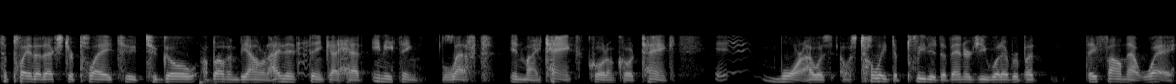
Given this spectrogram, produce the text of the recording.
to play that extra play, to to go above and beyond. I didn't think I had anything left in my tank, quote unquote tank, more. I was I was totally depleted of energy, whatever. But they found that way.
